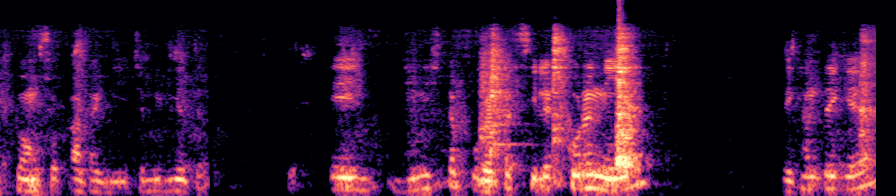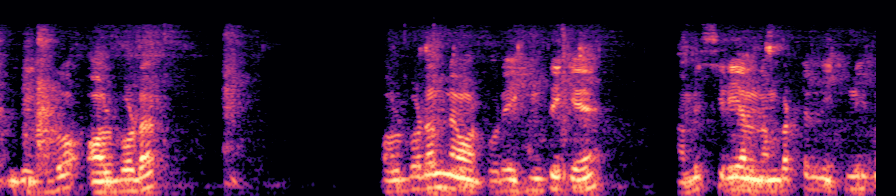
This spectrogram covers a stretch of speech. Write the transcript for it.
একটু অংশ কাটা গিয়েছে ভিডিওতে। এই জিনিসটা পুরোটা সিলেক্ট করে নিয়ে এখান থেকে লিখব অল বর্ডার। অল বর্ডার নেওয়ার পরে এখান থেকে আমি সিরিয়াল নাম্বারটা লিখে নিব।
